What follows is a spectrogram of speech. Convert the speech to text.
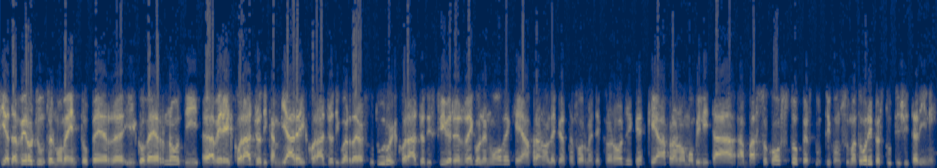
sia davvero giunto il momento per il governo di eh, avere il coraggio di cambiare, il coraggio di guardare al futuro, il coraggio di scrivere regole nuove che aprano alle piattaforme tecnologiche, che aprano mobilità a basso costo per tutti i consumatori, per tutti i cittadini.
